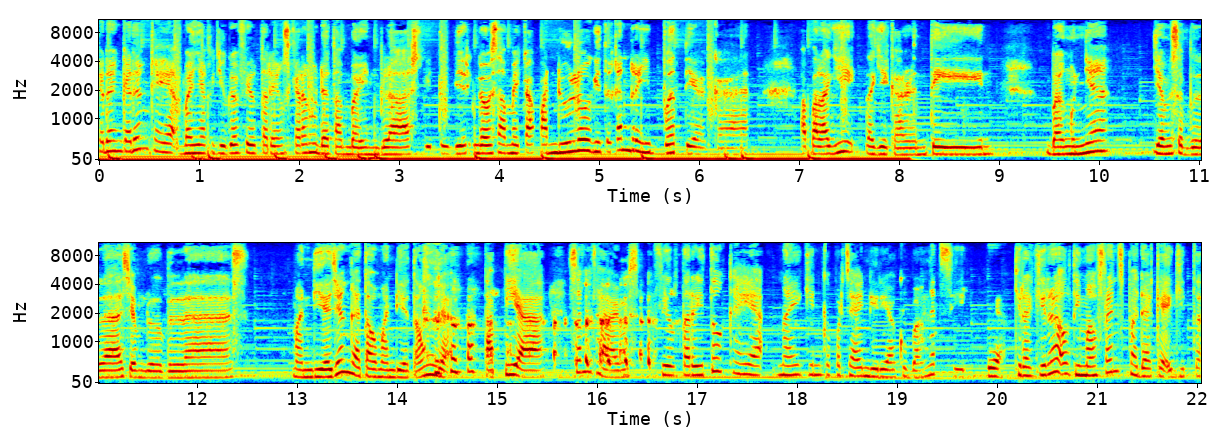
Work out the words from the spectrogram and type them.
kadang-kadang kayak banyak juga filter yang sekarang udah tambahin blush gitu biar nggak usah make upan dulu gitu kan ribet ya kan. Apalagi lagi karantin, bangunnya jam 11, jam 12. Mandi aja nggak tahu mandi atau enggak. Tapi ya, sometimes filter itu kayak naikin kepercayaan diri aku banget sih. Iya. Kira-kira Ultima Friends pada kayak gitu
